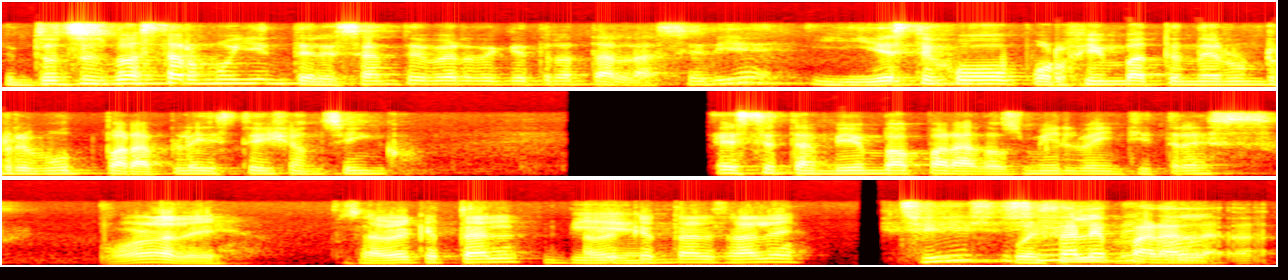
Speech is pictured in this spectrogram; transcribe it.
entonces va a estar muy interesante ver de qué trata la serie y este juego por fin va a tener un reboot para PlayStation 5. Este también va para 2023. Órale. Pues a ver qué tal. A ver qué Bien. tal sale. Sí, sí, Pues sí, sale para la,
